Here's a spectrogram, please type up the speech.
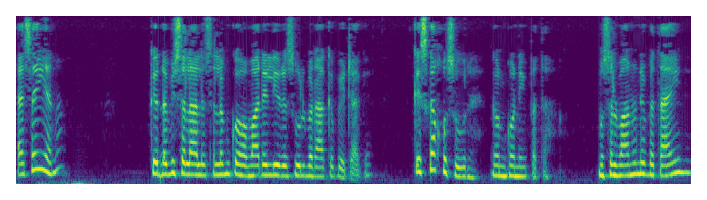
ایسا ہی ہے نا کہ نبی صلی اللہ علیہ وسلم کو ہمارے لیے رسول بنا کے بھیجا گیا۔ کس کا قصور ہے؟ کہ ان کو نہیں پتا مسلمانوں نے بتایا ہی نہیں۔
